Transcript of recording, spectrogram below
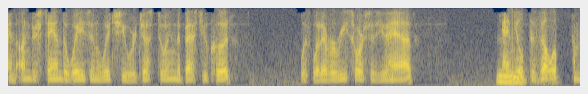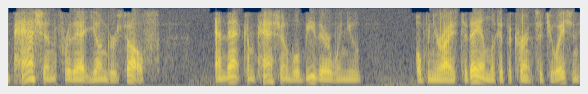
and understand the ways in which you were just doing the best you could with whatever resources you had mm-hmm. and you'll develop compassion for that younger self, and that compassion will be there when you open your eyes today and look at the current situation.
